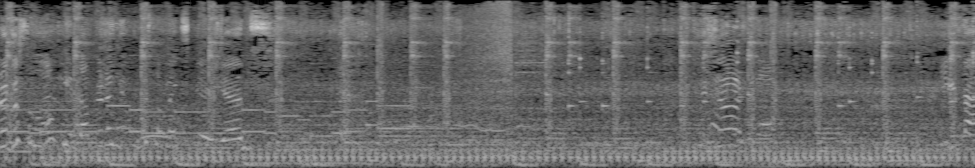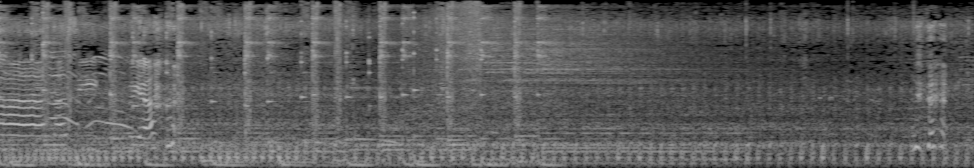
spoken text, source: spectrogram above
Pero gusto mo makita, pero hindi ko gusto ma-experience. Kita na si Kuya.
